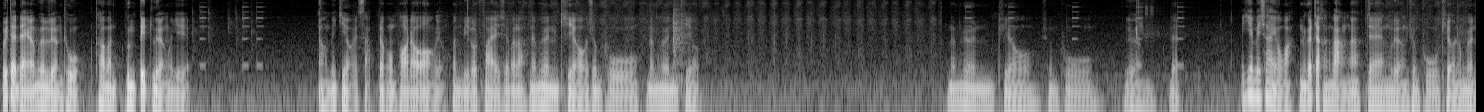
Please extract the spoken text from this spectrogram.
เฮ้ยแต่แดงน้ำเงินเหลืองถูก ถ้ามันเพิ่งติดเหลืองเมื่อกี้ อ๋อไม่เกี่ยวไอ้สัตว์แต่ผมพอเดาออกอยู่ มันมีรถไฟใช่ปะล่ะน้ำเงินเขียวชมพู น้ำเงินเขียว น้ำเงินเขียวชมพู เหลืองแดงไอ้เหี้ยไม่ใช่เหรอวะมันก็จากข้างหลังอะแดงเหลืองชมพูเขียวน้ำเงิน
